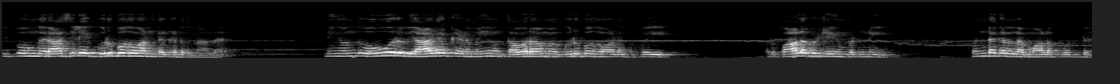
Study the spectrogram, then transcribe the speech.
இப்போ உங்கள் ராசியிலே குரு பகவான் இருக்கிறதுனால நீங்கள் வந்து ஒவ்வொரு வியாழக்கிழமையும் தவறாமல் குரு பகவானுக்கு போய் ஒரு பாலபிஷேகம் பண்ணி கொண்டக்கல்ல மாலை போட்டு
